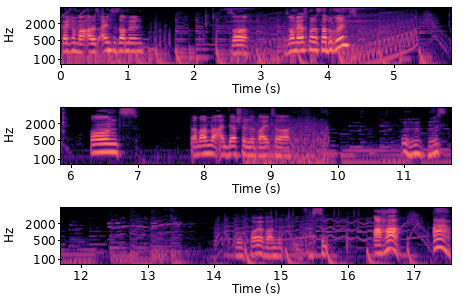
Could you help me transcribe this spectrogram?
gleich nochmal alles einzusammeln. So, jetzt machen wir erstmal das Labyrinth. Und dann machen wir an der Stelle weiter. Äh, was? Wo wir vorher waren. Wo, was zum... Aha! Ah,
